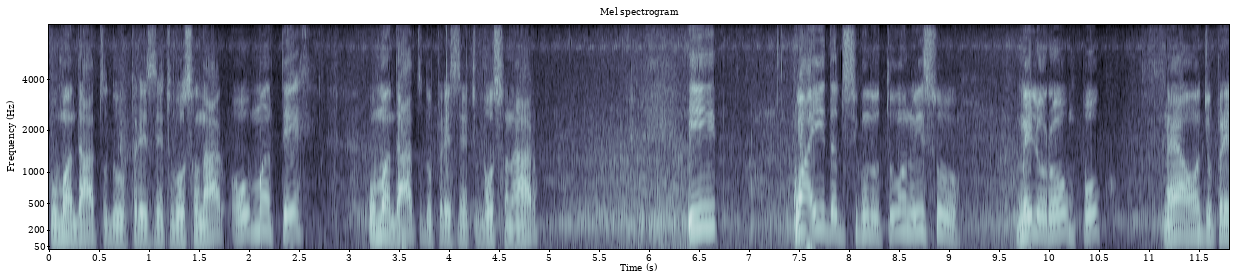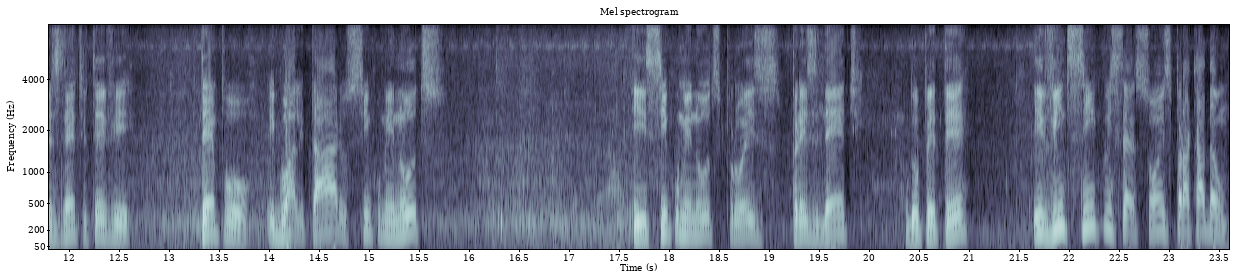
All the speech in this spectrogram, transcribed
o mandato do presidente Bolsonaro ou manter o mandato do presidente Bolsonaro. E com a ida do segundo turno, isso melhorou um pouco, né, onde o presidente teve tempo igualitário, cinco minutos, e cinco minutos para o ex-presidente do PT e 25 inserções para cada um.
